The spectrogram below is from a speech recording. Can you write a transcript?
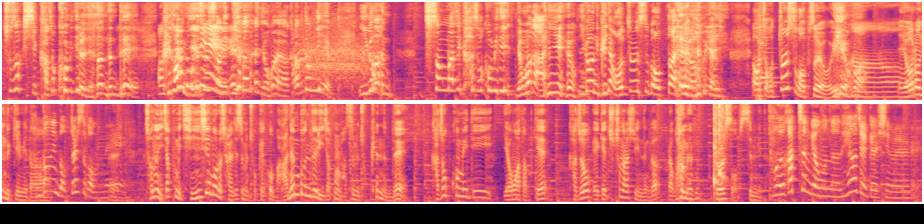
추석식 가족 코미디를 내놨는데 아, 그냥 감독님! 예술성이 뛰어난 영화야. 감독님 이건 추석 맞이 가족 코미디 영화가 아니에요. 이건 그냥 어쩔 수가 없다 해요. 그냥 이- 어쩌, 어쩔 수가 없어요 이 영화. 아... 이런 느낌이다. 감독님도 어쩔 수가 없네. 네. 저는 이 작품이 진심으로 잘 됐으면 좋겠고 많은 분들이 이 작품을 봤으면 좋겠는데 가족 코미디 영화답게 가족에게 추천할 수 있는가라고 하면 그럴 수 없습니다. 저 같은 경우는 헤어질 결심을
